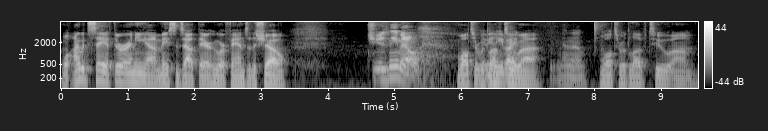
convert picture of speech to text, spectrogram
Well, I would say if there are any uh, Masons out there who are fans of the show, Choose an email. Walter would Maybe love to. Uh, I don't know. Walter would love to um,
